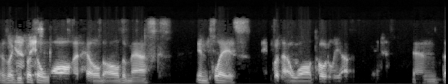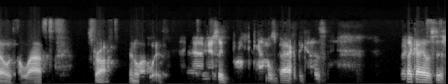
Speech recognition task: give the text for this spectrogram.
It was like yeah, you put basically. the wall that held all the masks in place. You put that wall totally up, and that was the last straw in a lot of ways. Yeah, basically broke the camel's back because, like I was describing,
